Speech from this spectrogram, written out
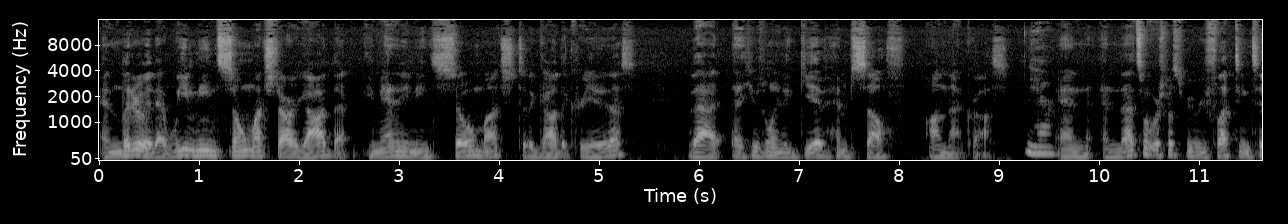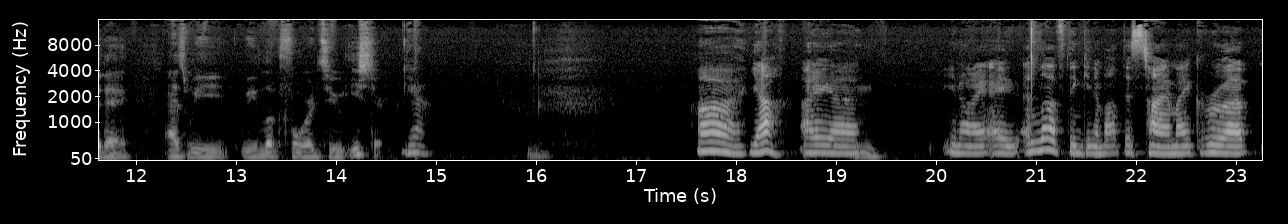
and literally that we mean so much to our God, that humanity means so much to the God that created us, that that He was willing to give Himself on that cross yeah and and that's what we're supposed to be reflecting today as we we look forward to Easter. Yeah. Ah, yeah. I, uh, Mm. you know, I, I, I love thinking about this time. I grew up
